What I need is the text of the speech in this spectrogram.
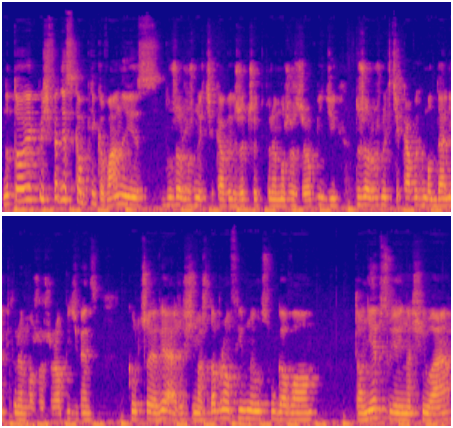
No to jakby świat jest skomplikowany, jest dużo różnych ciekawych rzeczy, które możesz robić i dużo różnych ciekawych modeli, które możesz robić, więc kurczę, wiesz, jeśli masz dobrą firmę usługową, to nie psuj jej na siłę,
